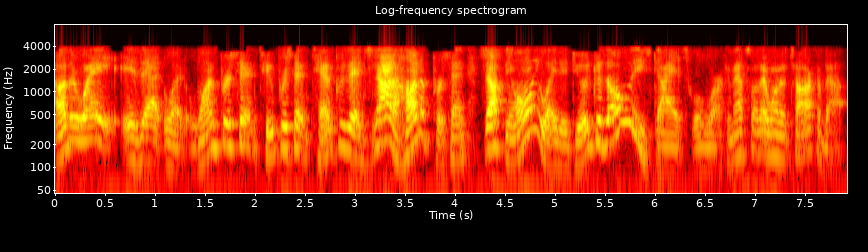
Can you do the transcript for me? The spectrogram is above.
other way? Is that what one percent, two percent, ten percent? It's not a hundred percent. It's not the only way to do it because all these diets will work, and that's what I want to talk about.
